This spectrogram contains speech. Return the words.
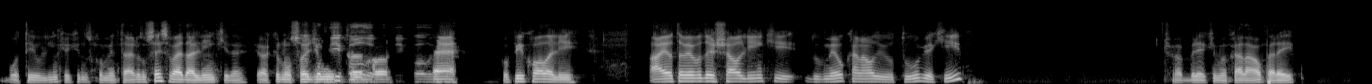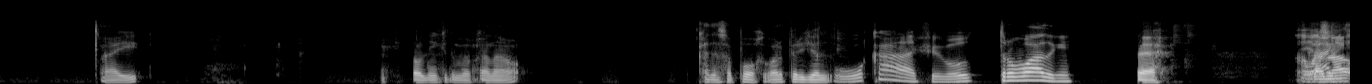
Botei o link aqui nos comentários. Não sei se vai dar link, né? Eu que eu não sou de É, copia e cola ali. Aí eu também vou deixar o link do meu canal do YouTube aqui, Deixa eu abrir aqui meu canal, peraí. Aí. Aqui tá o link do meu canal. Cadê essa porra? Agora eu perdi a. Ô, cara, chegou trovoado aqui. É. Não, acho,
